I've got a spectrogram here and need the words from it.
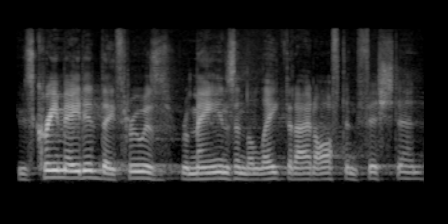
He was cremated. They threw his remains in the lake that I had often fished in.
